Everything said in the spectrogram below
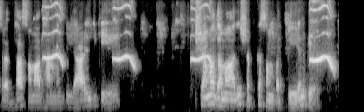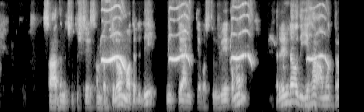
శ్రద్ధ సమాధానం అంటే యారింటికి శమదమాది షట్క సంపత్తి అని పేరు. సాధన చతుష్టయ సంపత్తిలో మొదటిది నిత్యానిత్య వస్తు వివేకము రెండవది ఇహ అమూత్ర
